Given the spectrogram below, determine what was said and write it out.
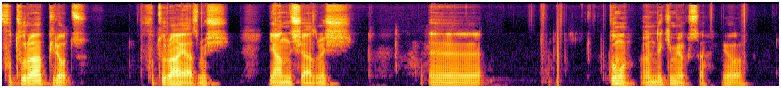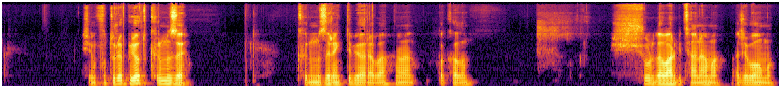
Futura Pilot. Futura yazmış. Yanlış yazmış. Ee, bu mu? Öndeki mi yoksa? Yok. Şimdi Futura Pilot kırmızı. Kırmızı renkli bir araba. Hemen bakalım. Şurada var bir tane ama acaba o mu?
